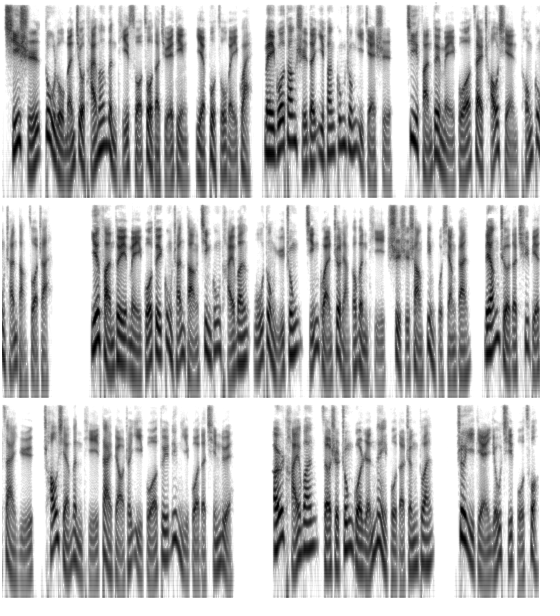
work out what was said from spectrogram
其实，杜鲁门就台湾问题所做的决定也不足为怪。美国当时的一般公众意见是，既反对美国在朝鲜同共产党作战。也反对美国对共产党进攻台湾无动于衷，尽管这两个问题事实上并不相干，两者的区别在于，朝鲜问题代表着一国对另一国的侵略，而台湾则是中国人内部的争端。这一点尤其不错，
